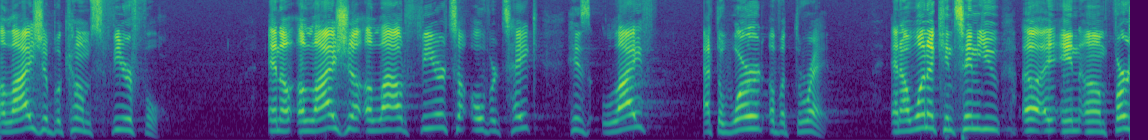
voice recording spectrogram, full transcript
Elijah becomes fearful. And Elijah allowed fear to overtake his life at the word of a threat. And I want to continue uh, in um, 1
